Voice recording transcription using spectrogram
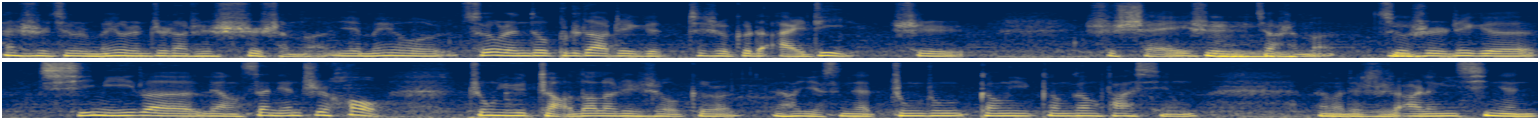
但是就是没有人知道这是什么，也没有所有人都不知道这个这首歌的 ID 是是谁，是嗯叫什么。就是这个奇迷了两三年之后，终于找到了这首歌，然后也现在中中刚一刚刚发行。那么这是二零一七年，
